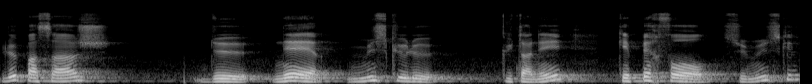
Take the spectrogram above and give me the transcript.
le passage de nerfs musculeux cutanés qui perfore ce muscle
